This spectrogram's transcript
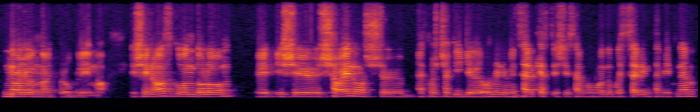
nagyon nagy probléma. És én azt gondolom, és sajnos, ezt most csak így, hogy mondjam, szerkesztési szempontból mondom, hogy szerintem itt nem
